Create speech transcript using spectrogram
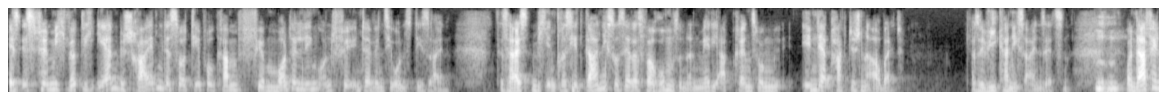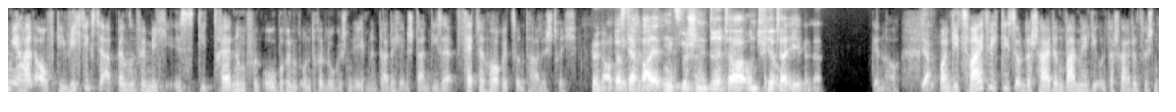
es ist für mich wirklich eher ein beschreibendes Sortierprogramm für Modeling und für Interventionsdesign. Das heißt, mich interessiert gar nicht so sehr das Warum, sondern mehr die Abgrenzung in der praktischen Arbeit. Also wie kann ich es einsetzen? Mhm. Und da fiel mir halt auf, die wichtigste Abgrenzung für mich ist die Trennung von oberen und unteren logischen Ebenen. Dadurch entstand dieser fette horizontale Strich. Genau, das ist der Balken zwischen dritter und Genau. vierter Ebene. Genau. Ja. Und die zweitwichtigste Unterscheidung war mir die Unterscheidung zwischen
